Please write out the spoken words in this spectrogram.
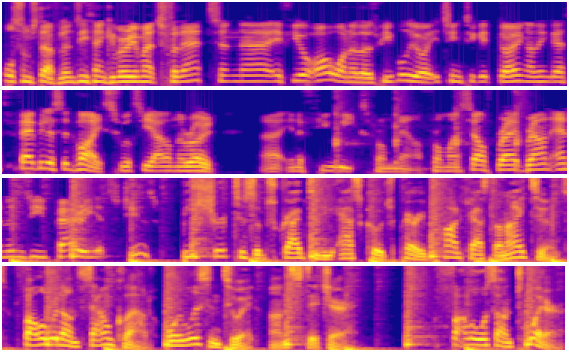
Awesome stuff, Lindsay. Thank you very much for that. And uh, if you are one of those people who are itching to get going, I think that's fabulous advice. We'll see you out on the road uh, in a few weeks from now. From myself, Brad Brown, and Lindsay Parry, it's cheers. Be sure to subscribe to the Ask Coach Parry podcast on iTunes, follow it on SoundCloud, or listen to it on Stitcher. Follow us on Twitter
